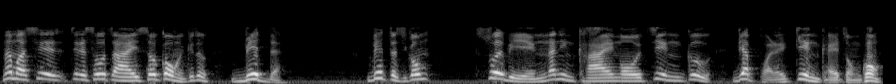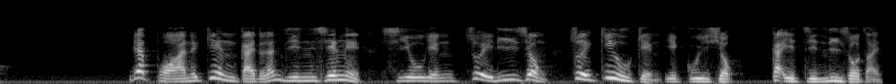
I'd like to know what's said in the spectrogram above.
那么这这个所在所讲的叫做灭啊，灭就是讲说明咱用开悟正果涅盘的境界状况。涅槃的境界，就咱人生的修行最理想。最究竟伊归属，甲伊真理所在。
